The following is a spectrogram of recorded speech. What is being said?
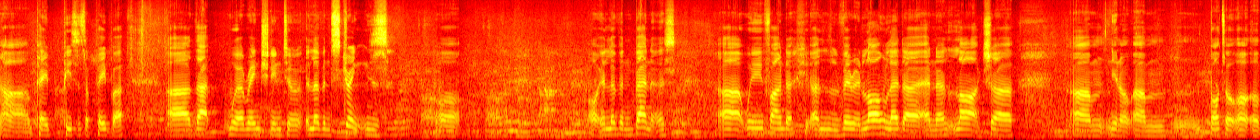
uh, pieces of paper uh, that were arranged into 11 strings or, or 11 banners. Uh, we found a, a, very long ladder and a large, uh, um, you know, um, bottle or uh,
